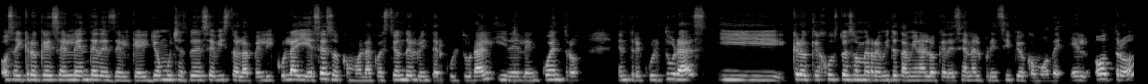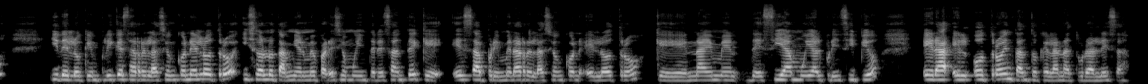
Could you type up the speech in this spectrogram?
o sea, y creo que es el lente desde el que yo muchas veces he visto la película y es eso, como la cuestión de lo intercultural y del encuentro entre culturas y creo que justo eso me remite también a lo que decían al principio como de el otro y de lo que implica esa relación con el otro y solo también me pareció muy interesante que esa primera relación con el otro que Naime decía muy al principio era el otro en tanto que la naturaleza.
